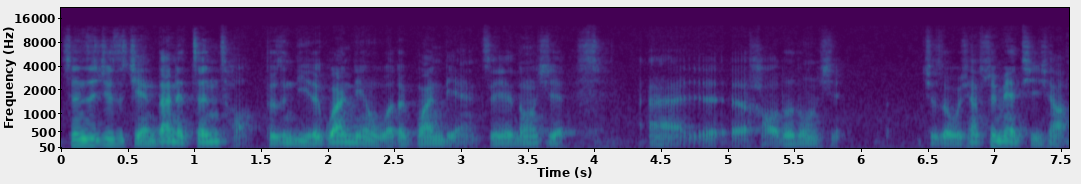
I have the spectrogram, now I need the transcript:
甚至就是简单的争吵，都是你的观点，我的观点，这些东西，啊呃，好多东西。就是我想顺便提一下，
